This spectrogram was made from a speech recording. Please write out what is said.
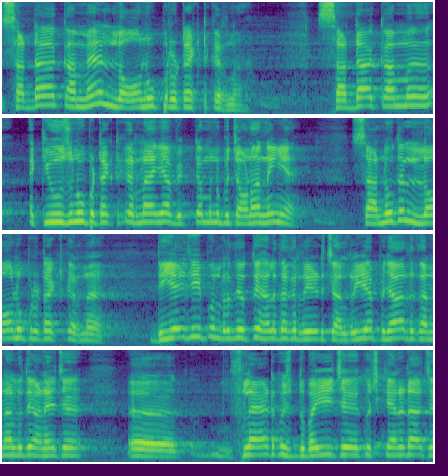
ਸਾਡਾ ਕੰਮ ਹੈ ਲਾਅ ਨੂੰ ਪ੍ਰੋਟੈਕਟ ਕਰਨਾ। ਸਾਡਾ ਕੰਮ ਅਕਿਊਜ਼ ਨੂੰ ਪ੍ਰੋਟੈਕਟ ਕਰਨਾ ਜਾਂ ਵਿਕਟਮ ਨੂੰ ਬਚਾਉਣਾ ਨਹੀਂ ਹੈ। ਸਾਨੂੰ ਤੇ ਲਾਅ ਨੂੰ ਪ੍ਰੋਟੈਕਟ ਕਰਨਾ ਹੈ। ਡੀਆਈਜੀ ਭੁੱਲਰ ਦੇ ਉੱਤੇ ਹਾਲੇ ਤੱਕ ਰੇਡ ਚੱਲ ਰਹੀ ਹੈ। 50 ਦੁਕਾਨਾਂ ਲੁਧਿਆਣੇ 'ਚ ਫਲੈਟ ਕੁਝ ਦੁਬਈ 'ਚ ਕੁਝ ਕੈਨੇਡਾ 'ਚ,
